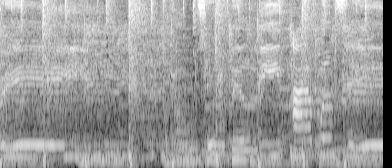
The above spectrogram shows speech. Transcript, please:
pray. For those who believe, I will say.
